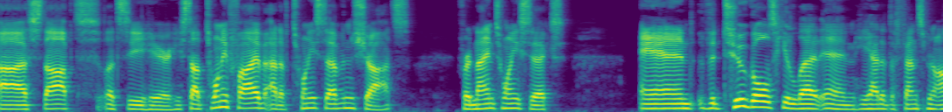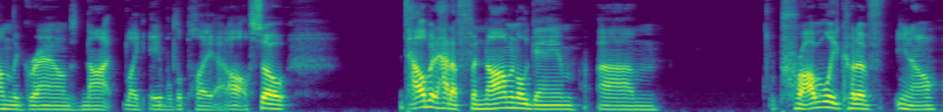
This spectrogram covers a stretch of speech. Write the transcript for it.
Uh, stopped. Let's see here. He stopped 25 out of 27 shots for 926 and the two goals he let in, he had a defenseman on the ground, not like able to play at all. So Talbot had a phenomenal game. Um, probably could have, you know,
